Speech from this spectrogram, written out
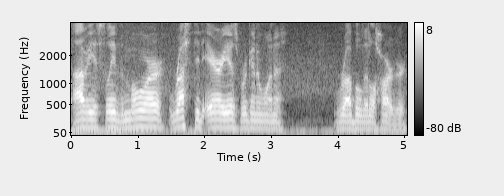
Obviously, the more rusted areas we're going to want to rub a little harder.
